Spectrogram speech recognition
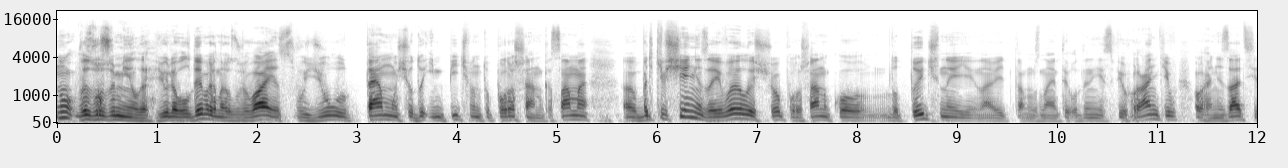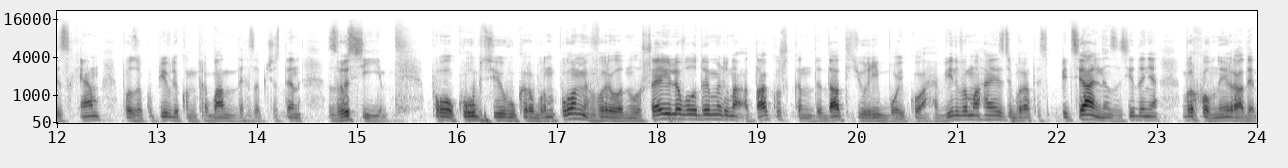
Ну, ви зрозуміли, Юлія Володимирівна розвиває свою тему щодо імпічменту Порошенка. Саме е, в батьківщині заявили, що Порошенко дотичний, навіть там знаєте, один із фігурантів організації схем по закупівлі контрабандних запчастин з Росії. Про корупцію в Укроборонпромі говорила не лише Юлія Володимирівна, а також кандидат Юрій Бойко. Він вимагає зібрати спеціальне засідання Верховної Ради.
